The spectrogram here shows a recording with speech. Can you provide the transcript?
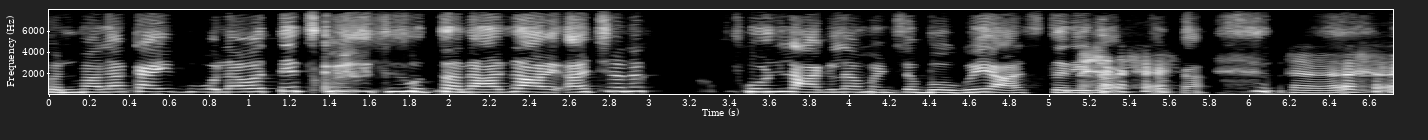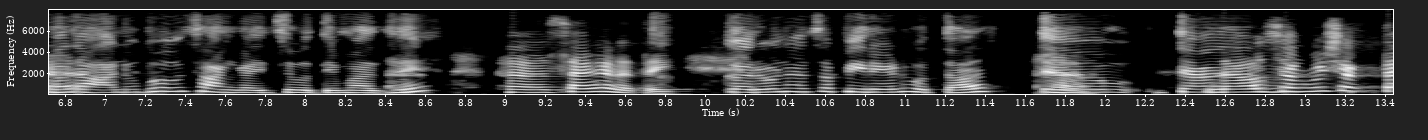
पण मला काही बोलावं तेच कळत नव्हतं ना आज अचानक फोन लागला म्हटलं बघूया आज तरी लागतं का? मला अनुभव सांगायचे होते माझे. हा, सांगा ना ताई. करोनाचा पिरियड होता. त्या नाव सांगू शकता?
